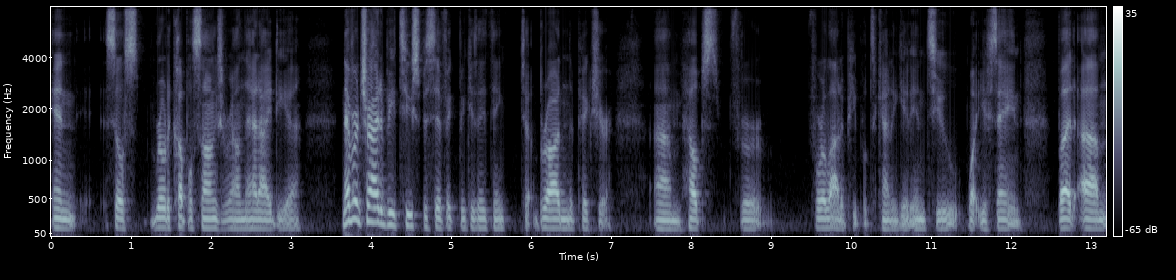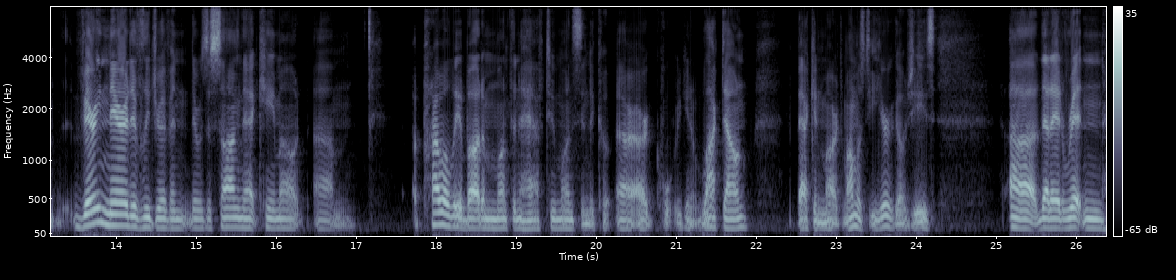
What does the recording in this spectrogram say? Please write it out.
and so wrote a couple songs around that idea. Never try to be too specific because I think to broaden the picture um, helps for for a lot of people to kind of get into what you're saying. But um, very narratively driven. There was a song that came out um, probably about a month and a half, two months into co- our, our you know lockdown back in March, almost a year ago. Geez, uh, that I had written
